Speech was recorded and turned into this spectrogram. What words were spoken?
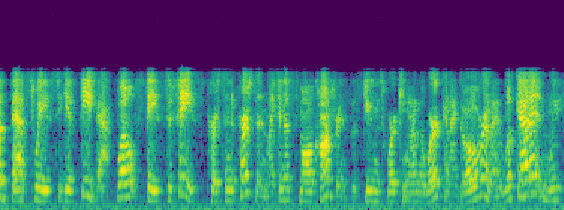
the best ways to give feedback? Well, face-to-face, person-to-person, like in a small conference. The student's working on the work and I go over and I look at it and we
